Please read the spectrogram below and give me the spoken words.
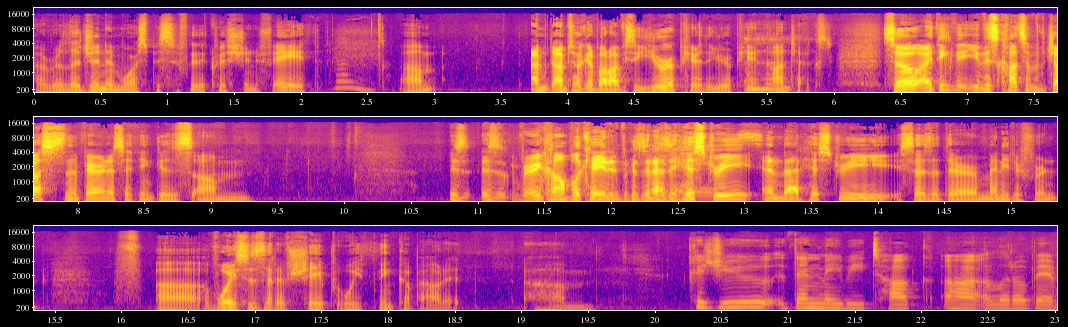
a religion and more specifically the Christian faith. Hmm. Um, I'm, I'm, talking about obviously Europe here, the European mm-hmm. context. So I think that this concept of justice and fairness, I think, is um, is is very complicated because it has a history, and that history says that there are many different uh, voices that have shaped what we think about it. Um, Could you then maybe talk uh, a little bit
